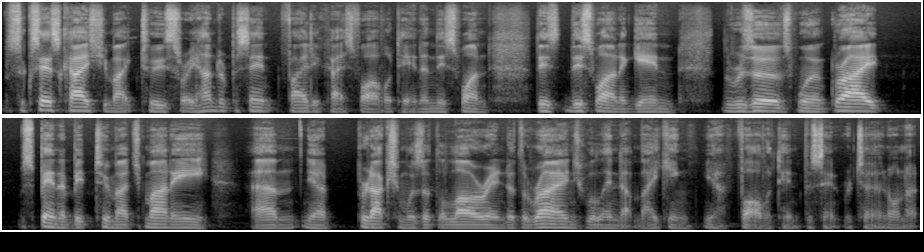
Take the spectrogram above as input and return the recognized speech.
success case you make two, three hundred percent. Failure case five or ten. And this one, this this one again, the reserves weren't great. Spent a bit too much money. Um, you know, production was at the lower end of the range. We'll end up making you know five or ten percent return on it.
